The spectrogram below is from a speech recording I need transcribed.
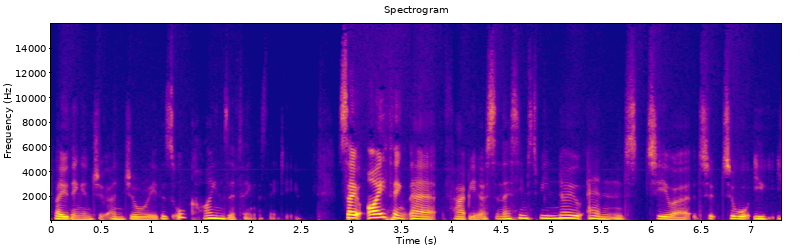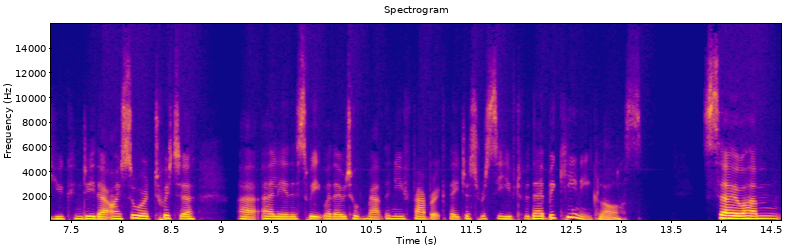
clothing and, ju- and jewelry, there's all kinds of things they do. So I think they're fabulous, and there seems to be no end to uh, to, to what you, you can do there. I saw a Twitter uh, earlier this week where they were talking about the new fabric they just received for their bikini class. So um,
